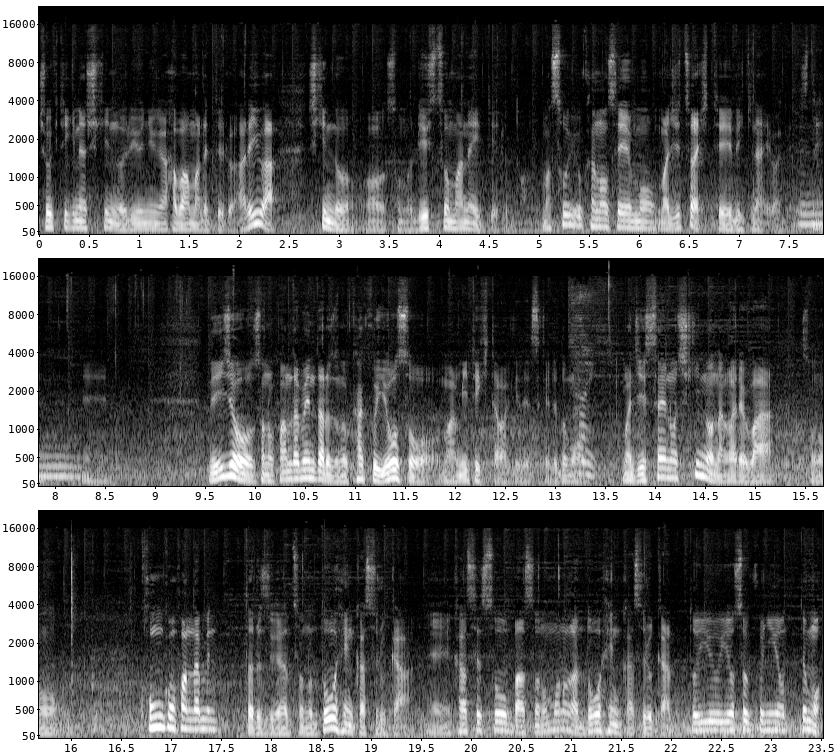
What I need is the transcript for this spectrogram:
長期的な資金の流入が阻まれているあるいは資金のその流出を招いていると、まあ、そういう可能性も、まあ、実は否定できないわけですね。で以上、そのファンダメンタルズの各要素を、まあ、見てきたわけですけれども、はい、まあ、実際の資金の流れはその今後ファンダメンタルズがそのどう変化するか、えー、為替相場そのものがどう変化するかという予測によっても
